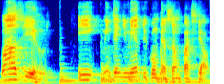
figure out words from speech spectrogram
quase erros, e entendimento e compreensão parcial.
